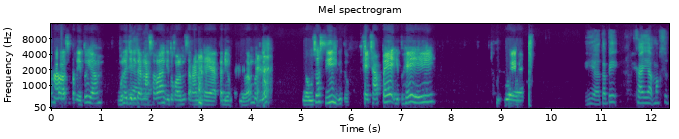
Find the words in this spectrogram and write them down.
hal, -hal seperti itu yang boleh Iya, jadikan iya. masalah gitu kalau misalkan kayak tadi yang bilang gue nggak usah sih gitu kayak capek gitu hey gue Iya, tapi kayak maksud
